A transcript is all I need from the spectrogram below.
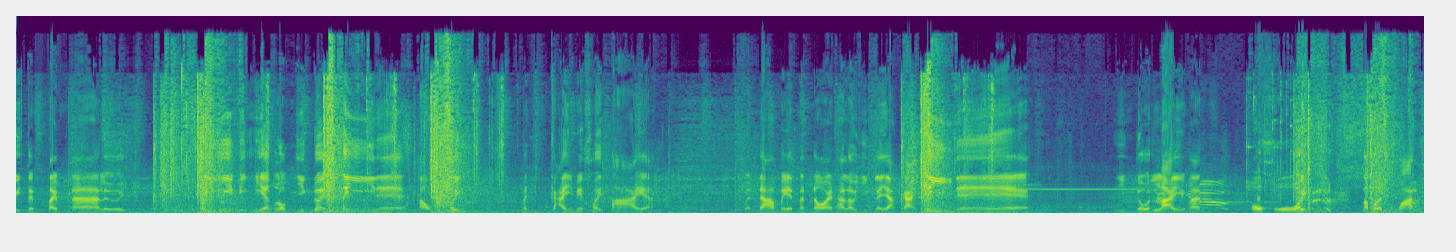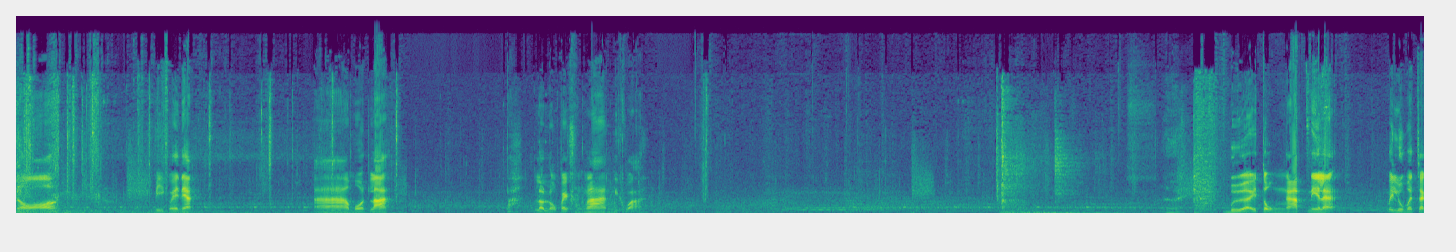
ยเต็มเต็มหน้าเลย นี่มีเอียงหลบยิงด้วยนี่แน่เอ้าเฮ้ยมันไกลไม่ค่อยตายอะ เหมือนดาเมจมันน้อยถ้าเรายิงระยะไกลนี่แน่ยิงโดนไหลมัน โอ้โหยระเบิดควันเหรอมีกไว้เนี่ยอ่าหมดละปะเราลงไปข้างล่างดีกว่าเฮ้ยเบื่อไอ้ตรงงัดนี่แหละ ไม่รู้มันจะ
